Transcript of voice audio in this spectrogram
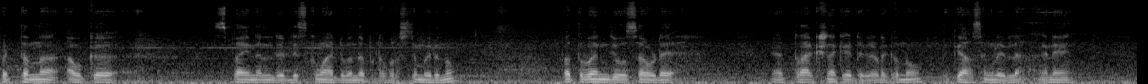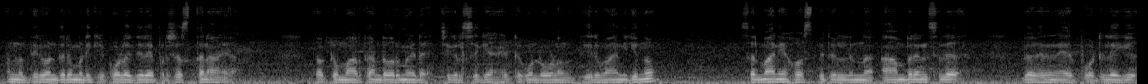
പെട്ടെന്ന് അവൾക്ക് സ്പൈനലിന്റെ ഡിസ്കുമായിട്ട് ബന്ധപ്പെട്ട പ്രശ്നം വരുന്നു. പത്ത് പതിനഞ്ച് ദിവസം അവിടെ ട്രാക്ഷനൊക്കെ ഇട്ട് കിടക്കുന്നു. വ്യത്യാസങ്ങളില്ല. അങ്ങനെ അന്ന് തിരുവനന്തപുരം മെഡിക്കൽ കോളേജിലെ പ്രശസ്തനായ ഡോക്ടർ മാർത്താണ്ഡവർമ്മയുടെ ചികിത്സയ്ക്കായിട്ട് കൊണ്ടുപോകണമെന്ന് തീരുമാനിക്കുന്നു. സൽമാനിയ ഹോസ്പിറ്റലിൽ നിന്ന് ആംബുലൻസിൽ ബഹ്റിൻ എയർപോർട്ടിലേക്ക്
